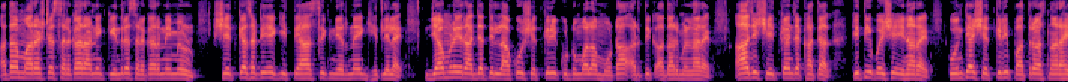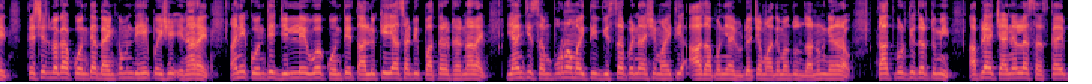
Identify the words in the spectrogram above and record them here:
आता महाराष्ट्र सरकार आणि केंद्र सरकारने मिळून शेतकऱ्यासाठी एक ऐतिहासिक निर्णय घेतलेला आहे. ज्यामुळे राज्यातील लाखो शेतकरी कुटुंबाला मोठा आर्थिक आधार मिळणार आहे. आज शेतकऱ्यांच्या खात्यात किती पैसे येणार आहे कोणत्या शेतकरी पात्र असणार आहेत? तसेच बघा कोणत्या बँकेमध्ये हे पैसे येणार आहेत? आणि कोणते जिल्हे व कोणते तालुके यासाठी पात्र ठरणार आहे यांची संपूर्ण माहिती विस्तारपणे अशी माहिती आज आपण या व्हिडिओच्या माध्यमातून जाणून घेणार आहोत. तात्पुरती जर तुम्ही आपल्या चॅनलला सबस्क्राईब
